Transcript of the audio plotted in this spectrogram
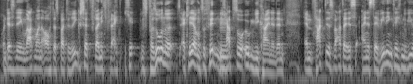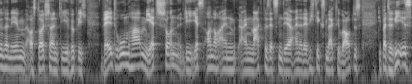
Und deswegen mag man auch das Batteriegeschäft vielleicht nicht. Vielleicht, ich versuche eine Erklärung zu finden. Mhm. Ich habe so irgendwie keine. Denn ähm, Fakt ist, Warta ist eines der wenigen Technologieunternehmen aus Deutschland, die wirklich Weltruhm haben, jetzt schon, die jetzt auch noch einen, einen Markt besetzen, der einer der wichtigsten Märkte überhaupt ist. Die Batterie ist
